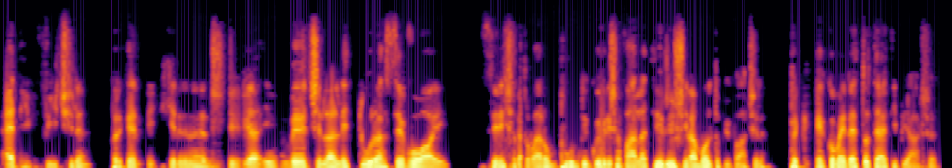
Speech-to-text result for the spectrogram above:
è difficile perché richiede energia, invece la lettura se vuoi, se riesci a trovare un punto in cui riesci a farla ti riuscirà molto più facile, perché come hai detto te ti piace.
